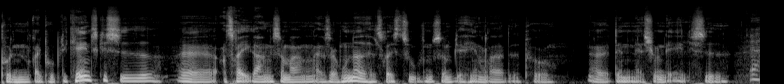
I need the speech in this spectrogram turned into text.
på den republikanske side, øh, og tre gange så mange, altså 150.000, som bliver henrettet på øh, den nationale side. Ja.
